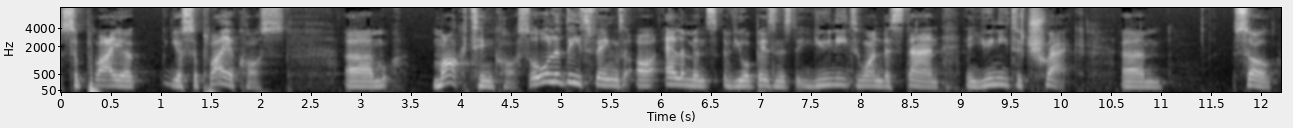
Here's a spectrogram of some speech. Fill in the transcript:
supplier your supplier costs? Um, marketing costs. All of these things are elements of your business that you need to understand and you need to track. Um, so,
